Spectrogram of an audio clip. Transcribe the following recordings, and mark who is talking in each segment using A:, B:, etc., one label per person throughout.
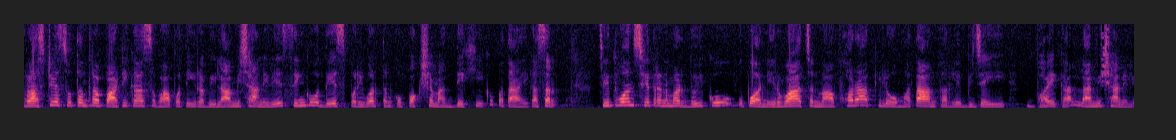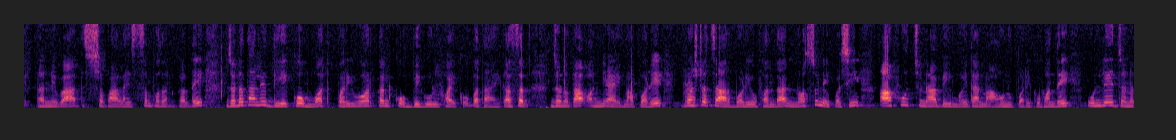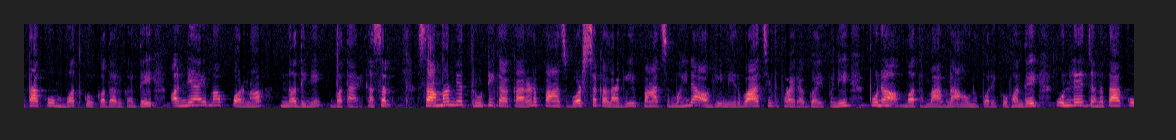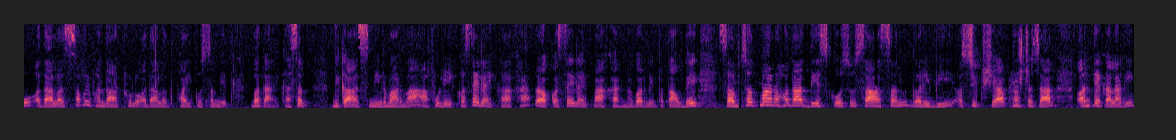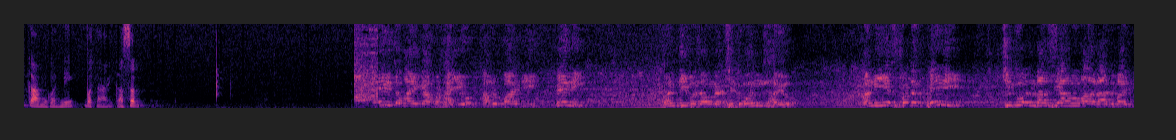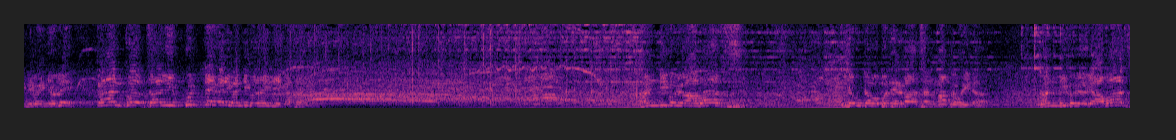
A: राष्ट्रिय स्वतन्त्र पार्टीका सभापति रवि लामिछानेले सिङ्गो देश परिवर्तनको पक्षमा देखिएको बताएका छन्। चितवन क्षेत्र नम्बर दुईको उपनिर्वाचनमा फराकिलो मतान्तरले विजयी भएका लामिछानेले धन्यवाद सभालाई सम्बोधन गर्दै जनताले दिएको मत परिवर्तनको बिगुल भएको बताएका छन्। जनता अन्यायमा परे भ्रष्टाचार बढ्यो भन्दा नसुनेपछि आफू चुनावी मैदानमा आउनु परेको भन्दै उनले जनताको मतको कदर गर्दै अन्यायमा पर्न नदिने बताएका छन्। सामान्य त्रुटिका कारण पाँच वर्षका लागि पाँच महिना अघि निर्वाचित भएर गए पनि पुनः मत माग्न आउनु परेको भन्दै उनले जनताको अदालत सबैभन्दा ठूलो अदालत भएको समेत बताएका छन्। विकास निर्माणमा आफूले कसैलाई काखा र कसैलाई पाखा नगर्ने बताउँदै संसदमा रहँदा देशको सुशासन गरिबी अशिक्षा भ्रष्टाचार अन्त्यका लागि काम गर्ने बताएका छन्।
B: फेरि तपाईँ कहाँ पठाइयो। हाम्रो पार्टी फेरि घन्टी बजाउन चितवन झऱ्यो। अनि यसपटक फेरि चितवनवासी आमाबा दाजुभाइ दिदीबहिनीहरूले कानको जाली फुट्ने गरी घन्टी बजाइदिएका छन्। घन्टीको यो आवाज एउटा उपनिर्वाचन मात्र होइन। घन्टीको यो आवाज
